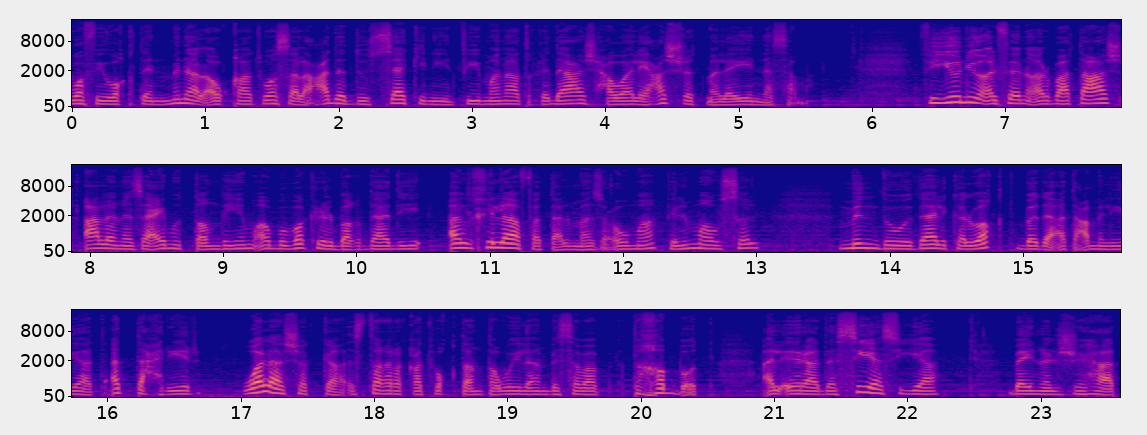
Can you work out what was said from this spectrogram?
وفي وقت من الأوقات وصل عدد الساكنين في مناطق داعش حوالي عشرة ملايين نسمة. في يونيو 2014 أعلن زعيم التنظيم أبو بكر البغدادي الخلافة المزعومة في الموصل. منذ ذلك الوقت بدأت عمليات التحرير ولا شك استغرقت وقتا طويلا بسبب تخبط الإرادة السياسية بين الجهات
